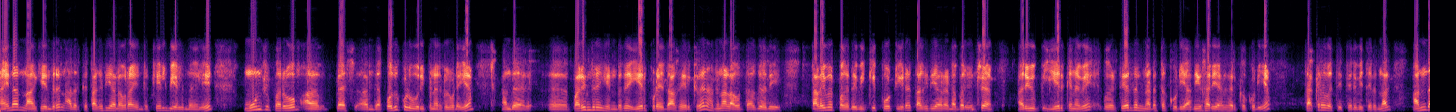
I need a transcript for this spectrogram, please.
நயனார் நாகேந்திரன் அதற்கு தகுதியானவரா என்ற கேள்வி எழுந்த நிலையில் மூன்று பருவம் பிளஸ் அந்த பொதுக்குழு உறுப்பினர்களுடைய அந்த பரிந்துரை என்பது ஏற்புடையதாக இருக்கிறது. அதனால் அவர் தகுதி தலைவர் பதவிக்கு போட்டியிட தகுதியான நபர் என்ற அறிவிப்பு ஏற்கனவே ஒரு தேர்தல் நடத்தக்கூடிய அதிகாரியாக இருக்கக்கூடிய சக்கரவர்த்தி தெரிவித்திருந்தால் அந்த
